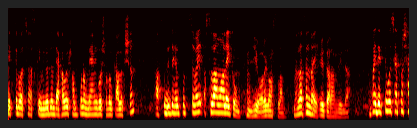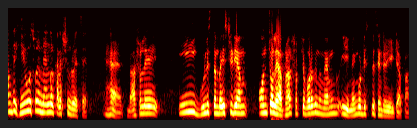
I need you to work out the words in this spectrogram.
দেখতে পাচ্ছেন আজকে ভিডিওতে দেখা হবে সম্পূর্ণ ম্যাঙ্গোর সকল কালেকশন আজকে ভিডিওতে হেল্প করতেছে ভাই আসসালামু আলাইকুম। জি ওয়ালাইকুম আসসালাম। ভালো আছেন ভাই? এই তো আলহামদুলিল্লাহ। তো ভাই দেখতে পাচ্ছি আপনার সামনে হিউজ পরিমাণ ম্যাঙ্গোর কালেকশন রয়েছে। হ্যাঁ আসলে এই গুলিস্তান বা স্টেডিয়াম অঞ্চলে আপনার সবচেয়ে বড় কিন্তু ম্যাঙ্গো ডিসপ্লে সেন্টার এইটা আপনার।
